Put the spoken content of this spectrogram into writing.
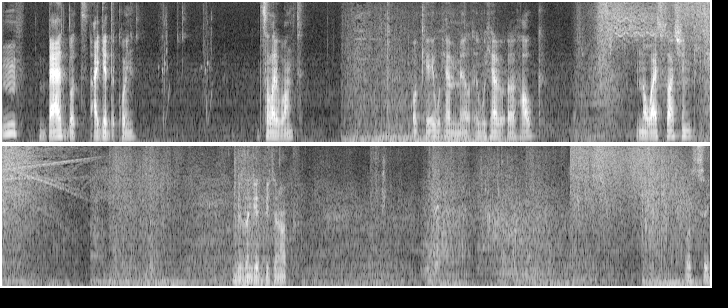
Mm, bad, but I get the coin. That's all I want. Okay, we have Mel we have a Hawk. No ice flashing. We didn't get beaten up. Let's see.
